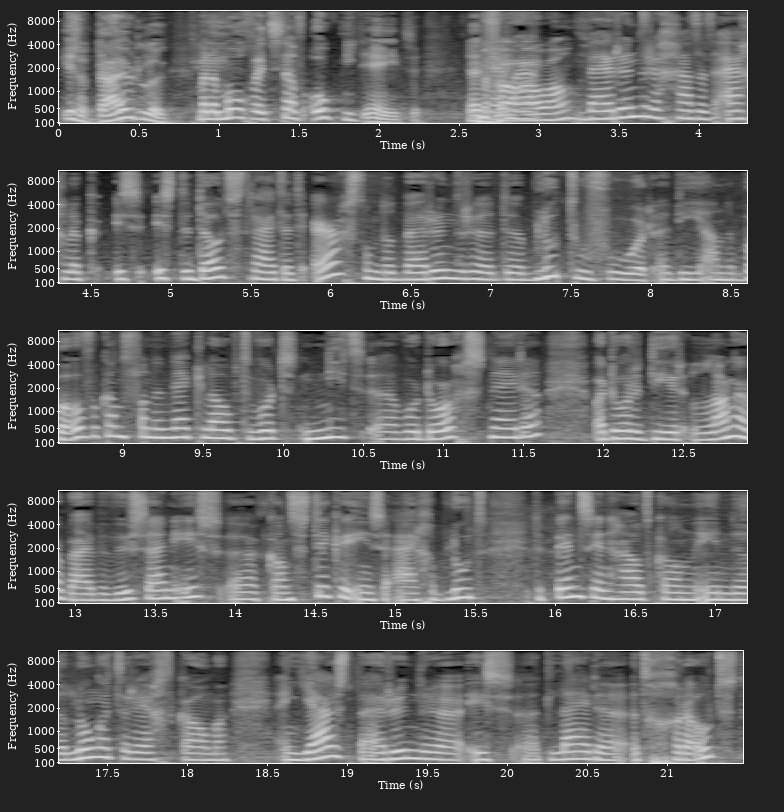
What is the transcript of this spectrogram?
is dat duidelijk. Maar dan mogen wij het zelf ook niet eten. Ja, Nee, maar Bij runderen gaat het eigenlijk, is, is de doodstrijd het ergst. Omdat bij runderen de bloedtoevoer eh, die aan de bovenkant van de nek loopt... wordt niet eh, wordt doorgesneden. Waardoor het dier langer bij bewustzijn is. eh, kan stikken in zijn eigen bloed. De pensinhoud kan in de longen terechtkomen. En juist bij runderen is het lijden het grootst.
